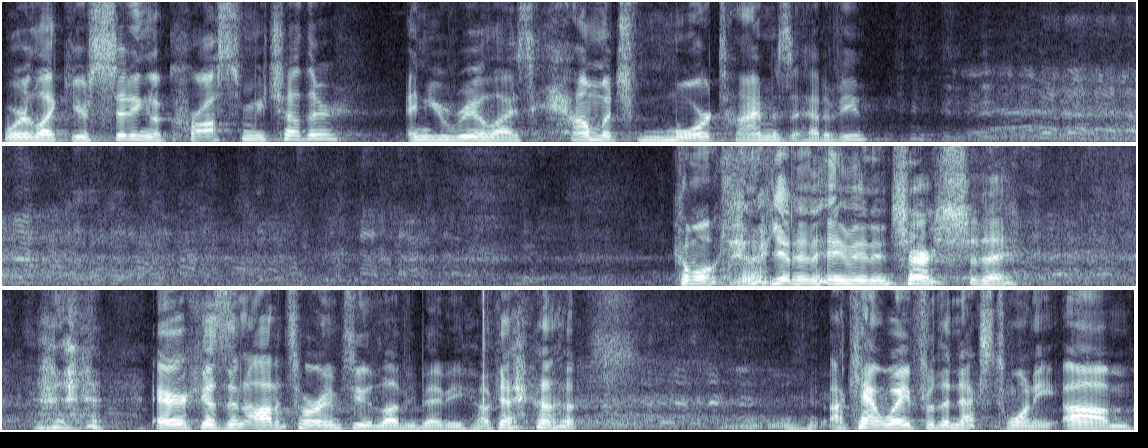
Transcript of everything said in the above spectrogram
where like you're sitting across from each other and you realize how much more time is ahead of you? Come on, can I get an amen in church today? Erica's in auditorium too. Love you, baby. Okay. I can't wait for the next 20. Um,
